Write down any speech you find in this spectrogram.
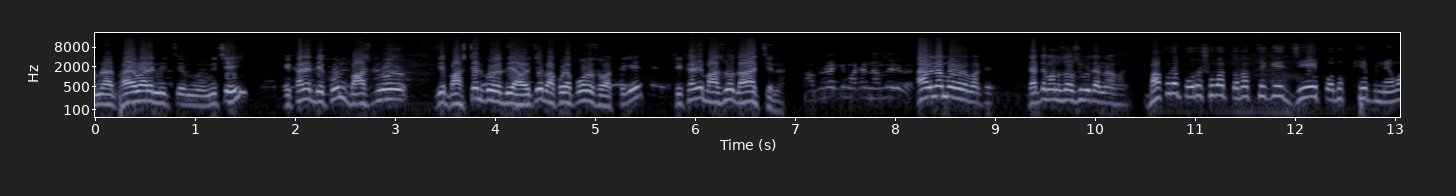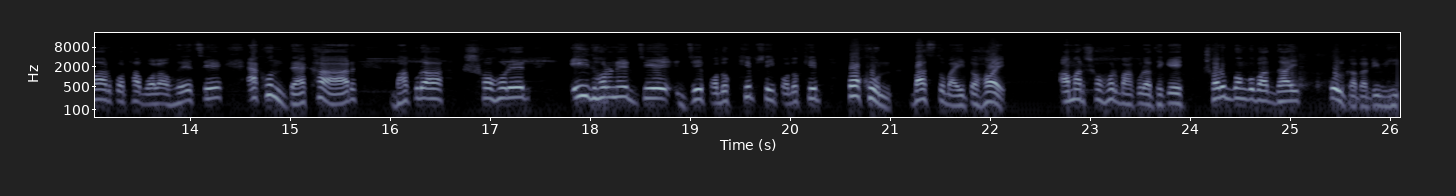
আপনার ফ্লাইওভারের নিচে নিচেই। এখানে দেখুন বাসগুলো যে বাস স্ট্যান্ড করে দেওয়া হয়েছে বাঁকুড়া পৌরসভার থেকে সেখানে বাসগুলো দাঁড়াচ্ছে না। আপনারা কি মাঠে নাম মেরে হ্যাঁ মাঠে যাতে মানুষ অসুবিধা না হয়। বাঁকুড়া পৌরসভার তরফ থেকে যে পদক্ষেপ নেওয়ার কথা বলা হয়েছে এখন দেখার বাঁকুড়া শহরের এই ধরনের যে যে পদক্ষেপ সেই পদক্ষেপ কখন বাস্তবায়িত হয়? আমার শহর বাঁকুড়া থেকে সৌরভ গঙ্গোপাধ্যায় কলকাতা টিভি।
